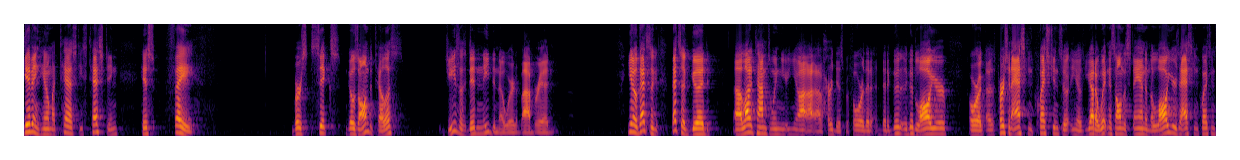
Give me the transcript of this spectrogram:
giving him a test, he's testing his faith. Verse 6 goes on to tell us Jesus didn't need to know where to buy bread. You know, that's a, that's a good, Uh, a lot of times when you, you know, I, have heard this before that, that a, good, a good lawyer or a, a person asking questions. So, you know, you got a witness on the stand and the lawyer's asking questions.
